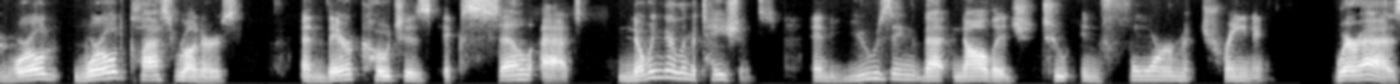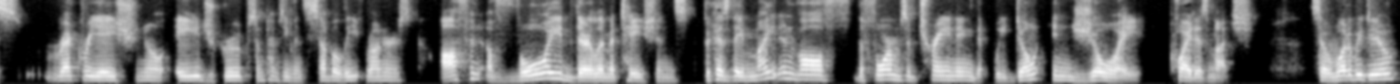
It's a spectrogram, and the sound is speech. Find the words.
world world class runners and their coaches excel at knowing their limitations and using that knowledge to inform training. Whereas recreational age groups, sometimes even sub elite runners, often avoid their limitations because they might involve the forms of training that we don't enjoy quite as much. So, what do we do?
